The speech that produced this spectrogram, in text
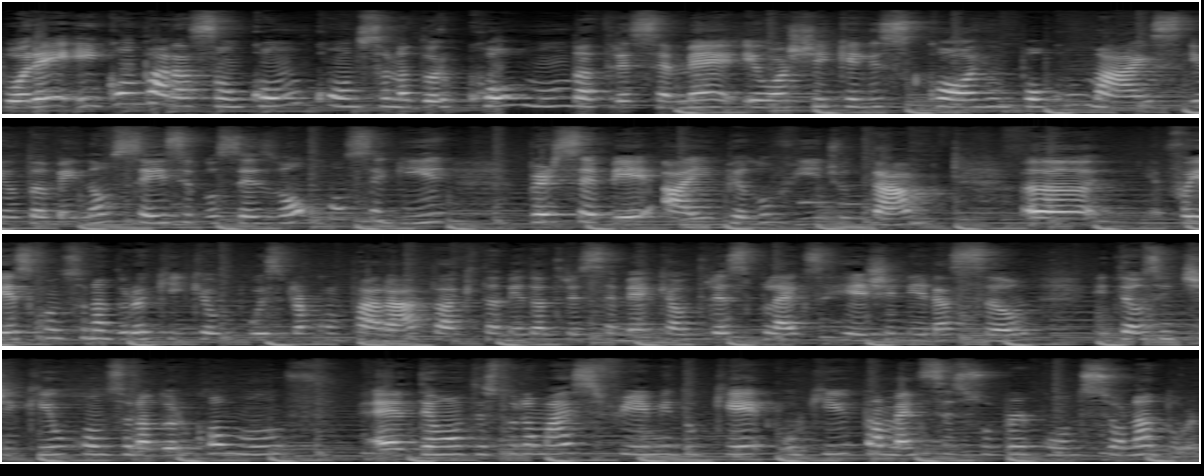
Porém, em comparação com o condicionador comum da 3CM, eu achei que ele escorre um pouco mais. Eu também não sei se vocês vão conseguir perceber aí pelo vídeo, tá? Uh, foi esse condicionador aqui que eu pus pra comparar, tá? Que também é da 3CM, que é o 3plex Regeneração. Então eu senti que o condicionador comum é, tem uma textura mais firme do que o que promete ser super condicionador.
